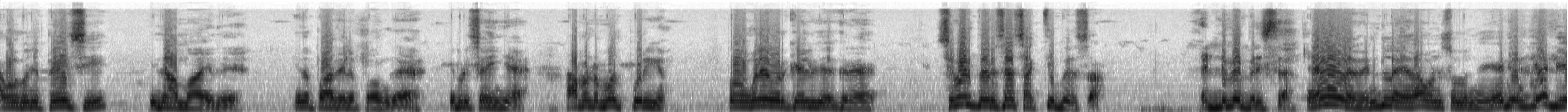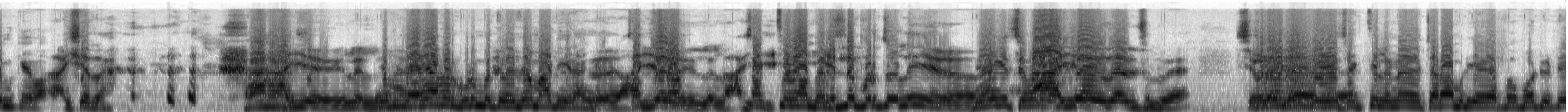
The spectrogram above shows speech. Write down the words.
அவங்க கொஞ்சம் பேசி இதாம்மா இது. இந்த பாதையில் போங்க. இப்படி செய்யுங்க. அப்படின்ற போது புரியும். இப்போ உங்களே ஒரு கேள்வி கேட்குறேன் சிவன் பெருசா சக்தி பெருசா? ரெண்டுமே பெருசு. இல்லை ரெண்டுல ஏதாவது ஒன்று சொல்லுங்க. ஏடிஎம்கே டிஎம்கேவா ஐயா தான் ஐயா இல்ல இல்ல. நிறைய பேர் குடும்பத்துல இதான் மாட்டிக்கிறாங்க. ஐயா இல்ல இல்ல. சக்தி தான் என்ன பொறுத்தவரையும் ஐயா தான் சொல்லுவேன். சிவன் சக்தி இல்லைன்னா சராமுடியை அப்போ போட்டுட்டு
